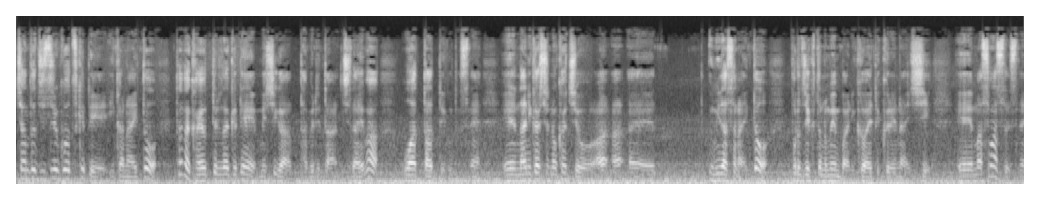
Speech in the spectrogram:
ちゃんと実力をつけていかないとただ通ってるだけで飯が食べれた時代は終わったっていうことですね、えー何かしらの価値をああ、えー生み出さないとプロジェクトのメンバーに加えてくれないし、えーますますですね、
